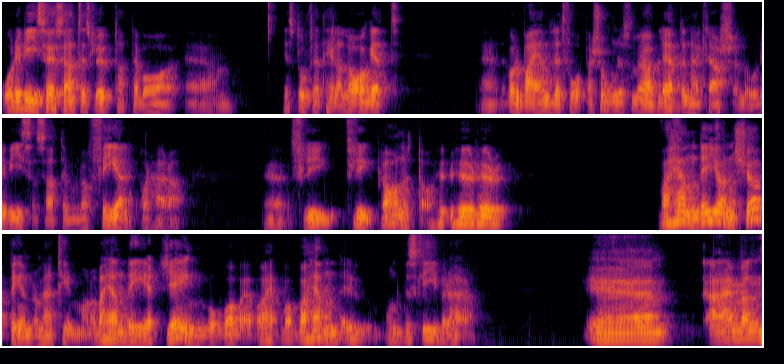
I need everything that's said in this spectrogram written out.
och det visar ju sen till slut att det var eh, i stort sett hela laget. Eh, det var bara en eller två personer som överlevde den här kraschen och det visade sig att det var något fel på det här eh, flyg, flygplanet. Då. Hur, hur, hur, vad hände i Jönköping under de här timmarna? Vad hände i ert gäng? Och vad, vad, vad, vad hände? Om du beskriver det här. Eh, nej, men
